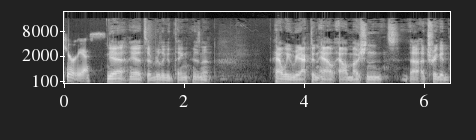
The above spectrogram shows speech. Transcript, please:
curious. Yeah, yeah, it's a really good thing, isn't it? How we react and how our emotions uh, are triggered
